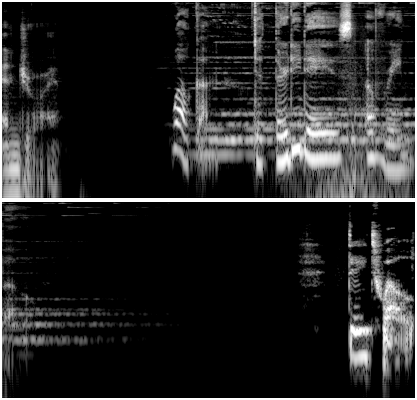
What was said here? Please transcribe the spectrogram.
Enjoy. Welcome to 30 Days of Rainbow. Day 12.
